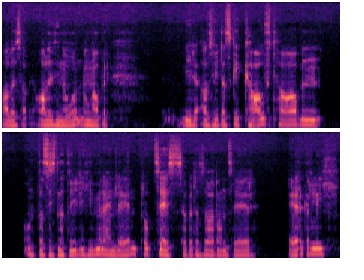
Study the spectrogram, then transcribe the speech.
alles, alles in Ordnung, aber wir, als wir das gekauft haben, und das ist natürlich immer ein Lernprozess, aber das war dann sehr ärgerlich,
